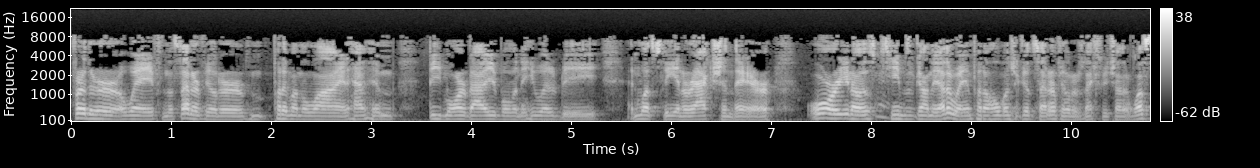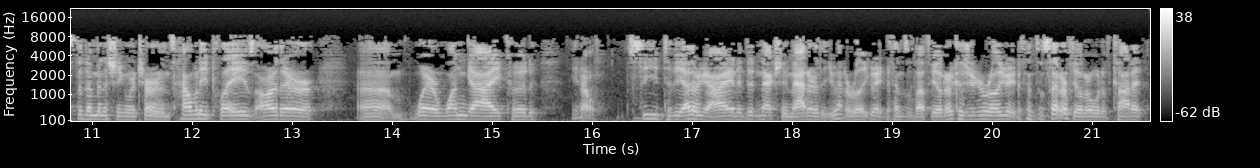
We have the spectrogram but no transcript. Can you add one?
further away from the center fielder, put him on the line, have him be more valuable than he would be, and what's the interaction there? Or, you know, teams have gone the other way and put a whole bunch of good center fielders next to each other. What's the diminishing returns? How many plays are there um, where one guy could, you know, cede to the other guy, and it didn't actually matter that you had a really great defensive left fielder because your really great defensive center fielder would have caught it.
